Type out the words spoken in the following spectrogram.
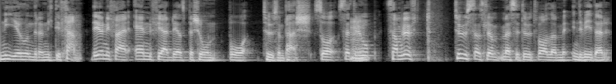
995. Det är ungefär en fjärdedels person på tusen pers. Så sätter mm. ihop, samlar ut tusen slumpmässigt utvalda individer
